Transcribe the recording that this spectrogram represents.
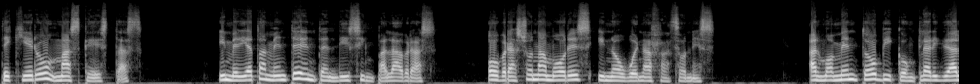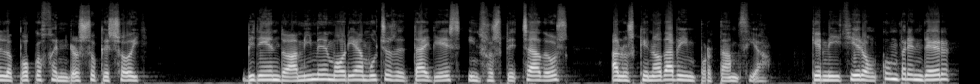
te quiero más que estas. Inmediatamente entendí sin palabras, obras son amores y no buenas razones. Al momento vi con claridad lo poco generoso que soy, viniendo a mi memoria muchos detalles insospechados a los que no daba importancia, que me hicieron comprender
